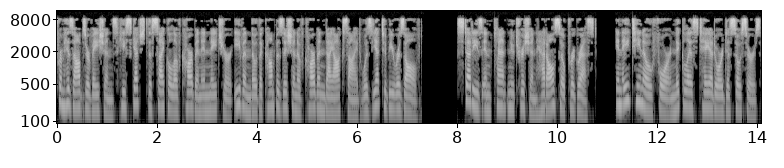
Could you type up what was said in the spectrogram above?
From his observations he sketched the cycle of carbon in nature even though the composition of carbon dioxide was yet to be resolved. Studies in plant nutrition had also progressed. In 1804 Nicolas Théodore de Saussures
